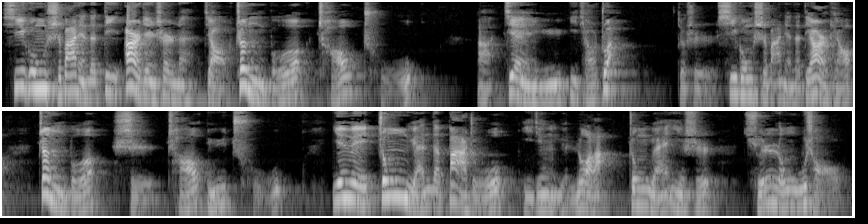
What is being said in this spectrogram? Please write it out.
西宫十八年的第二件事呢，叫郑伯朝楚，啊，见于一条传，就是西宫十八年的第二条，郑伯使朝于楚，因为中原的霸主已经陨落了。中原一时群龙无首，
